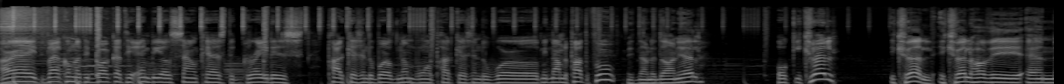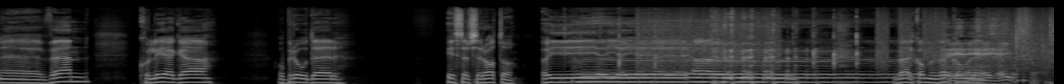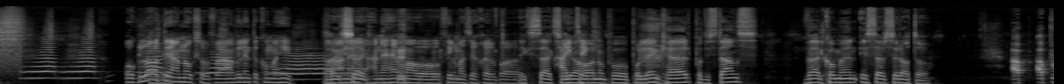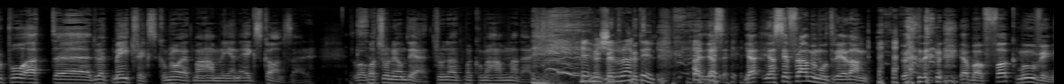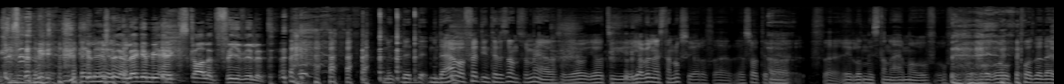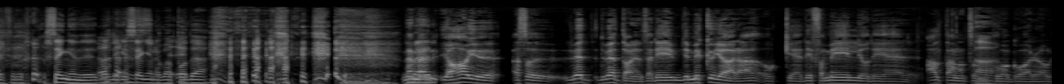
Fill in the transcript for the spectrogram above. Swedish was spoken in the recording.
Alright, välkomna tillbaka till NBL Soundcast, the greatest podcast in the world, number one podcast in the world. Mitt namn är Patepoo Mitt namn är Daniel. och ikväll, Ikväll, ikväll har vi en eh, vän, kollega och broder, Ister Serato. Oj, oj, oj, oj, oj, oj. Välkommen, välkommen. Hej, hej, hej. Och glad är han också för han vill inte komma hit. Så han, är, han är hemma och filmar sig själv bara. Exakt, så jag har honom på, på länk här, på distans. Välkommen Ister Serato. Ap apropå att, eh, du vet Matrix, kommer du ihåg att man hamnar i en äggskal så här? Vad, vad tror ni om det? Tror ni att man kommer hamna där? Vi kör men- rakt in. jag, ser- jag, jag ser fram emot redan. jag bara, fuck moving. jag lägger mig i äggskalet frivilligt. Men det, det, men det här var fett intressant för mig. Alltså. Jag, jag, tycker, jag vill nästan också göra så här. Jag sa till dig, "Ey, låt mig stanna hemma och, och, och, och, och podda där. För Sängen, du bara ligger i sängen och bara podda. Nej, men, Men- jag har ju, alltså, du vet, du vet Daniel, så här, det, är, det är mycket att göra och eh, det är familj och det är allt annat som Ja. pågår. Och,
